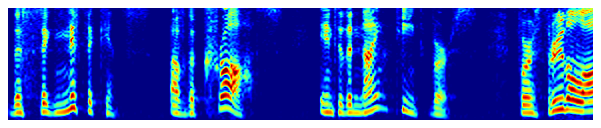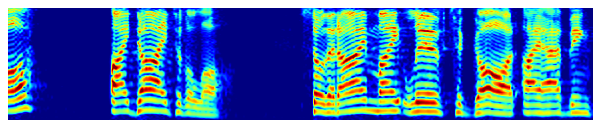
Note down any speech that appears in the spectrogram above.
the significance of the cross into the 19th verse. For through the law, I died to the law, so that I might live to God. I have been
